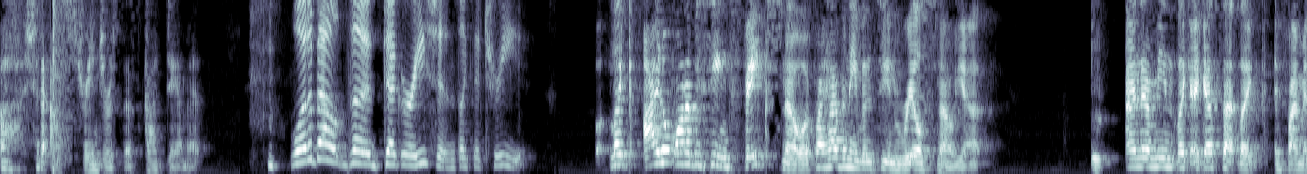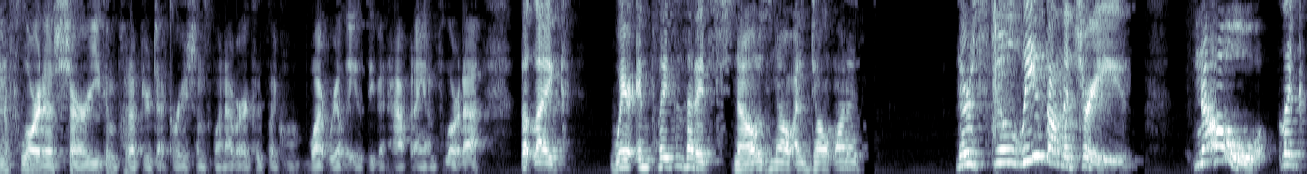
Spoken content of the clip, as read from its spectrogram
Oh, I should have asked strangers this. God damn it. What about the decorations, like the tree? Like, I don't want to be seeing fake snow if I haven't even seen real snow yet. And I mean, like, I guess that, like, if I'm in Florida, sure, you can put up your decorations whenever, because, like, what really is even happening in Florida? But, like, where in places that it snows, no, I don't want to. S- There's still leaves on the trees. No, like,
